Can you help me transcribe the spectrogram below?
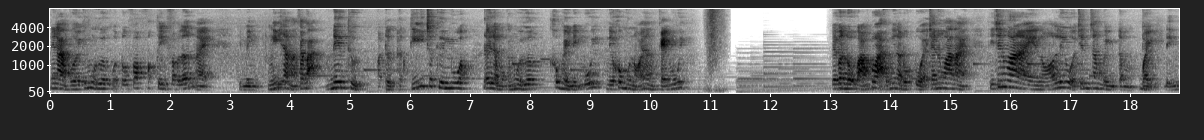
Nên là với cái mùi hương của Tom Ford Fucking Fabulous này, thì mình nghĩ rằng là các bạn nên thử và thử thật kỹ trước khi mua. Đây là một cái mùi hương không hề nịnh mũi, nếu không muốn nói rằng kém mũi. Về phần độ bám tỏa cũng như là độ tuổi chai nước hoa này, thì chai nước hoa này nó lưu ở trên trang mình tầm 7 đến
